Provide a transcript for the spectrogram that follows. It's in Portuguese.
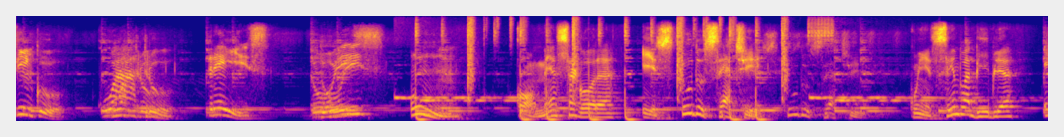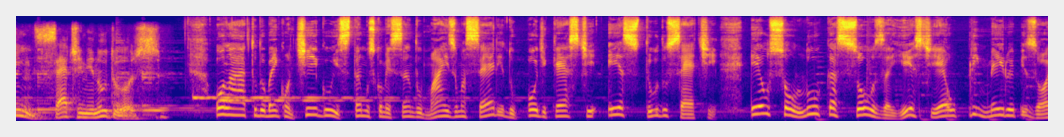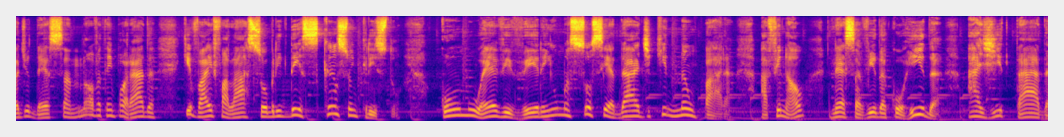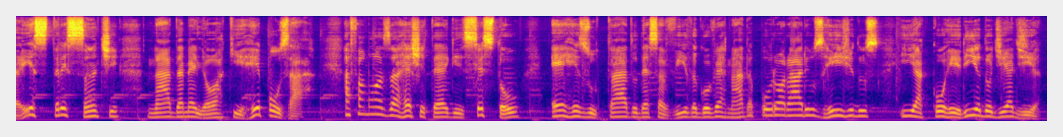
5, 4, 3, 2, 1. Começa agora Estudo 7. Estudo 7. Conhecendo a Bíblia em 7 minutos. Olá, tudo bem contigo? Estamos começando mais uma série do podcast Estudo 7. Eu sou Lucas Souza e este é o primeiro episódio dessa nova temporada que vai falar sobre descanso em Cristo como é viver em uma sociedade que não para. Afinal, nessa vida corrida, agitada, estressante, nada melhor que repousar. A famosa hashtag Sextou é resultado dessa vida governada por horários rígidos e a correria do dia a dia.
